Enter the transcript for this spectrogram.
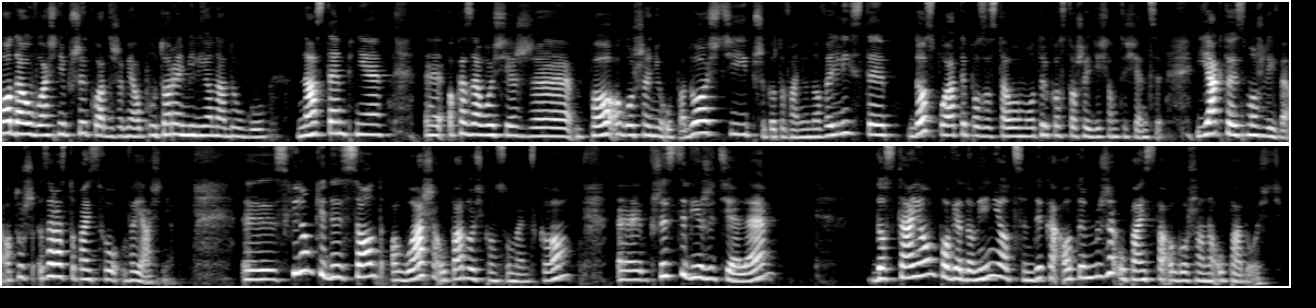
podał właśnie przykład, że miał półtorej miliona długu. Następnie okazało się, że po ogłoszeniu upadłości, przygotowaniu nowej listy, do spłaty pozostało mu tylko 160 tysięcy. Jak to jest możliwe? Otóż zaraz to Państwu wyjaśnię. Z chwilą, kiedy sąd ogłasza upadłość konsumencką, wszyscy wierzyciele dostają powiadomienie od syndyka o tym, że u państwa ogłoszono upadłość.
